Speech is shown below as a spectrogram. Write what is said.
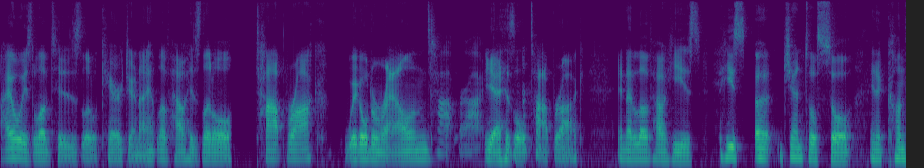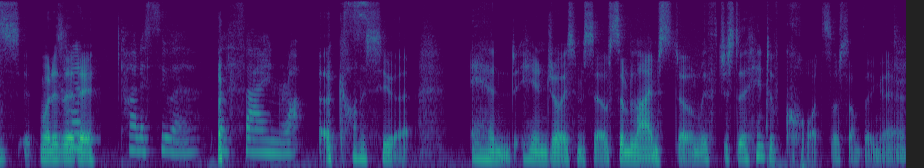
I always loved his little character, and I love how his little top rock wiggled around. Top Rock. Yeah, his little top rock, and I love how he's he's a gentle soul and a cons. What is it? A, Connoisseur of fine rock. A connoisseur, and he enjoys himself some limestone with just a hint of quartz or something there.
